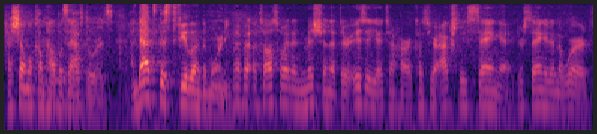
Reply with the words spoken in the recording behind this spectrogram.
Hashem will come help us afterwards. And that's this tefillah in the morning. Yeah, but it's also an admission that there is a Yetzirah because you're actually saying it. You're saying it in the words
